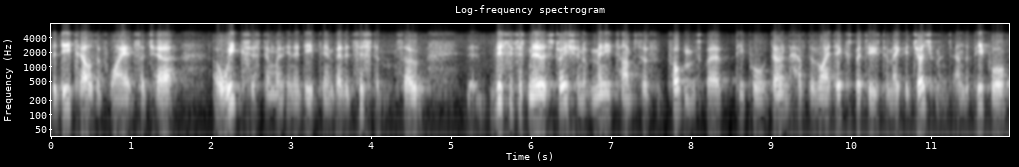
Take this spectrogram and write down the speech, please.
the details of why it's such a, a weak system in a deeply embedded system. So this is just an illustration of many types of problems where people don't have the right expertise to make a judgment, and the people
